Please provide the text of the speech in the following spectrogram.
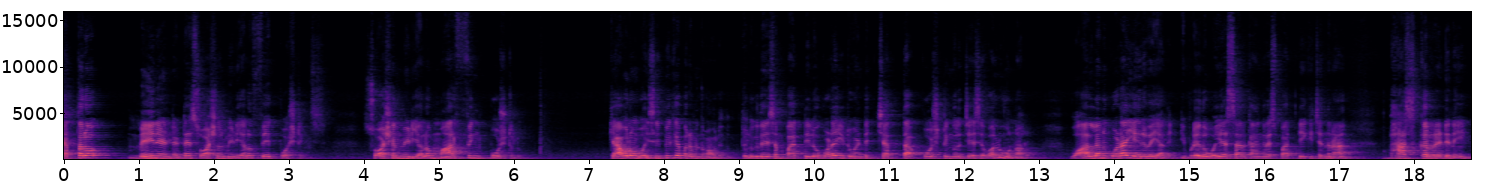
చెత్తలో మెయిన్ ఏంటంటే సోషల్ మీడియాలో ఫేక్ పోస్టింగ్స్ సోషల్ మీడియాలో మార్ఫింగ్ పోస్టులు. కేవలం వైసీపీకే పరిమితం అవ్వలేదు. తెలుగుదేశం పార్టీలో కూడా ఇటువంటి చెత్త పోస్టింగులు చేసే వాళ్ళు ఉన్నారు. వాళ్ళను కూడా ఏరివేయాలి. ఇప్పుడు ఏదో వైఎస్ఆర్ కాంగ్రెస్ పార్టీకి చెందిన భాస్కర్ రెడ్డిని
